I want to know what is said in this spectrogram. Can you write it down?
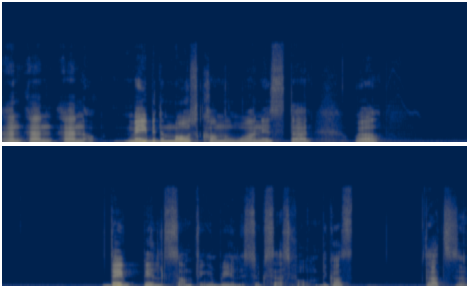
and and and maybe the most common one is that well they've built something really successful because that's the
